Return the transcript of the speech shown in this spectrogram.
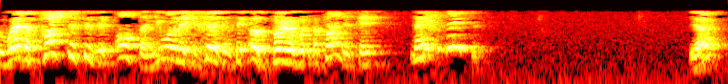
But where the pashtus is it's also, and you want to make a chilik and say, oh, Torah wouldn't apply in this case, it. Yeah?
